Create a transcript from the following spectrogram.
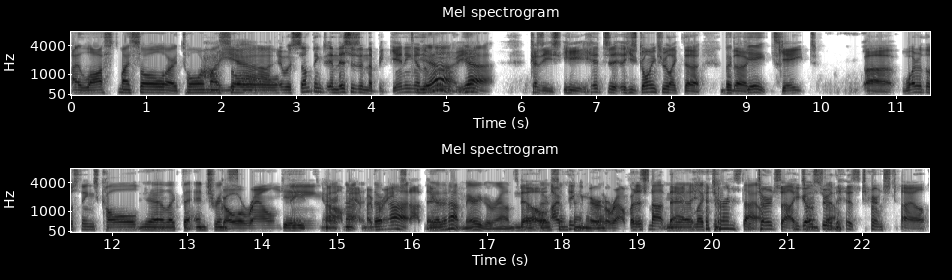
"I lost my soul, or I tore my Ah, soul." Yeah, it was something, and this is in the beginning of the yeah, movie. yeah. Because he's he hits it. He's going through like the The, The gate. gate. Uh, what are those things called? Yeah, like the entrance Go around gate. thing. Oh Mer- man, my brain's not, not, there. Yeah, they're not merry-go-rounds. but No, I'm thinking of like- merry-go-round, but it's not that. Yeah, like turnstile. turnstile. He goes through this turnstile,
